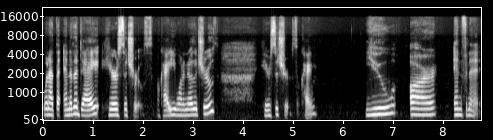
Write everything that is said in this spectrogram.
When at the end of the day, here's the truth. Okay. You want to know the truth? Here's the truth. Okay. You are infinite.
